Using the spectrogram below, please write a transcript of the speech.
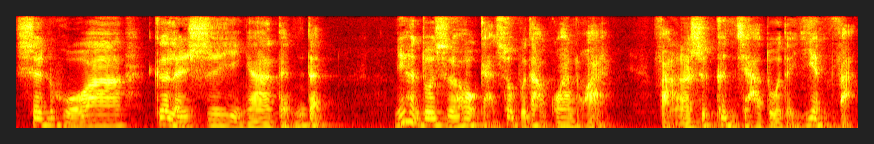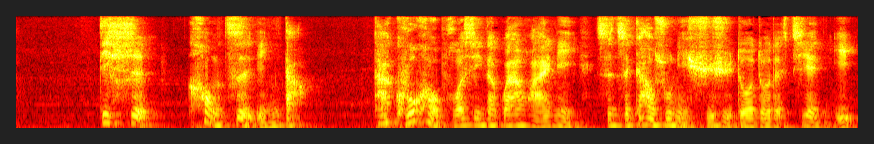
生活啊、个人私隐啊等等，你很多时候感受不到关怀，反而是更加多的厌烦。第四，控制引导，他苦口婆心的关怀你，甚至告诉你许许多多的建议，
